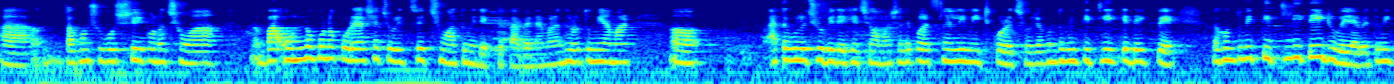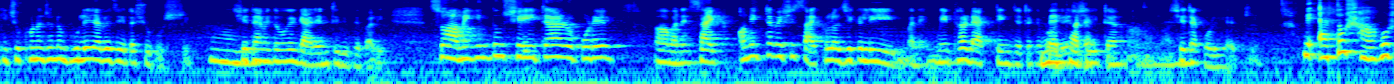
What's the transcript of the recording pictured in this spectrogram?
আহ, তখন শুভশ্রীর কোনো ছোঁয়া বা অন্য কোনো করে আসা চরিত্রের ছোঁয়া তুমি দেখতে পাবে না। মানে ধরো তুমি আমার এতগুলো ছবি দেখেছ, আমার সাথে পার্সোনালি মিট করেছ, যখন তুমি তিতলিকে দেখবে তখন তুমি তিতলিতেই ডুবে যাবে। তুমি কিছুক্ষণের জন্য ভুলে যাবে যে এটা শুভশ্রী। সেটা আমি তোমাকে গ্যারেন্টি দিতে পারি। সো আমি কিন্তু সেইটার উপরে মানে সাইক অনেকটা বেশি সাইকোলজিক্যালি মানে মেথড অ্যাক্টিং যেটাকে সেটা সেটা করি আর কি। মানে এত সাহস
